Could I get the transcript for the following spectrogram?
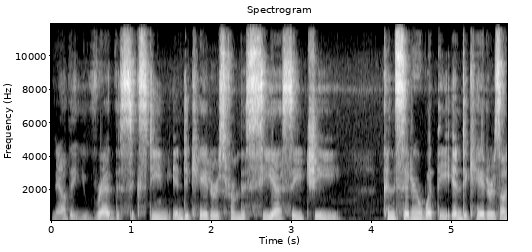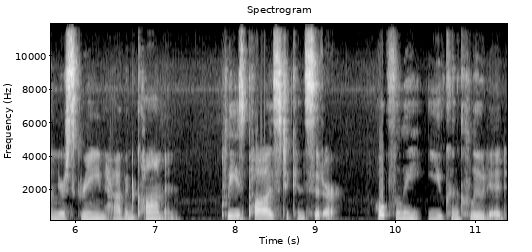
Now that you've read the 16 indicators from the CSHE, consider what the indicators on your screen have in common. Please pause to consider. Hopefully you concluded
